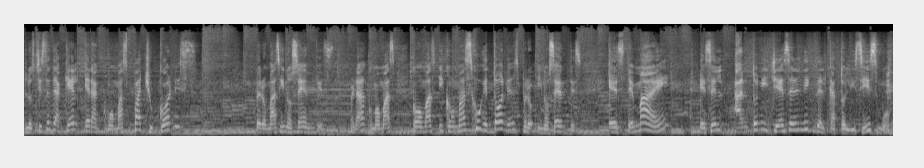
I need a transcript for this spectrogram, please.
los chistes de aquel eran como más pachucones, pero más inocentes, ¿verdad? Como más, como más, y como más juguetones, pero inocentes. Este Mae es el Anthony Jeselnik del catolicismo.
